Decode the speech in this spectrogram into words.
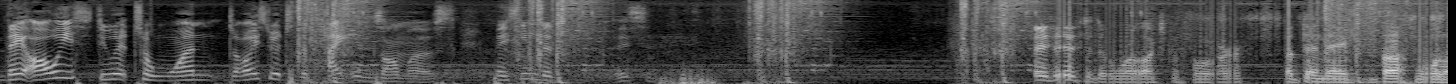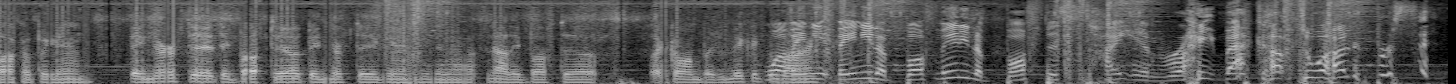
They always do it to one. They always do it to the Titans almost. They seem to. They seem, They did to the Warlocks before, but then they buffed Warlock up again. They nerfed it, they buffed it up, they nerfed it again, and now, now they buffed it up. Like, come on, buddy, make it well, they need they need a buff. They need to buff this Titan right back up to 100. percent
